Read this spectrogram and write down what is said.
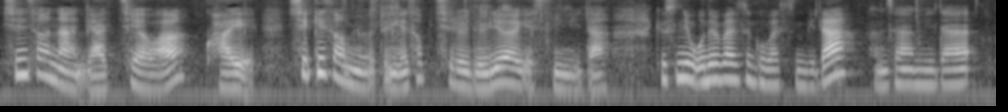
신선한 야채와 과일, 식이섬유 등의 섭취를 늘려야겠습니다. 교수님 오늘 말씀 고맙습니다. 감사합니다.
